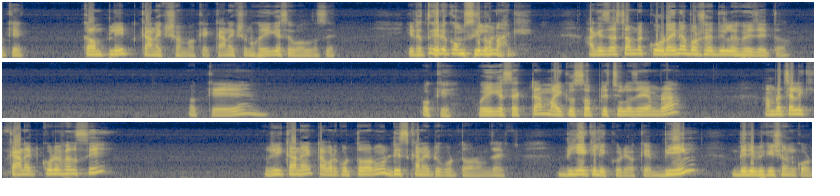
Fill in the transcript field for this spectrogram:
Okay complete connection okay connection হয়ে গেছে বলতেছে। এটা তো এরকম ছিল না আগে। আগে জাস্ট আমরা কোডাই না বসাই দিলে হয়ে যেত ওকে ওকে, হয়ে গেছে একটা মাইক্রোসফটে চলে যাই আমরা। আমরা চাইলে কি কানেক্ট করে ফেলছি? রিকানেক্ট আবার করতে পারব ডিসকানেক্টও করতে পারব। যাই বিংয়ে ক্লিক করি, okay Bing verification code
